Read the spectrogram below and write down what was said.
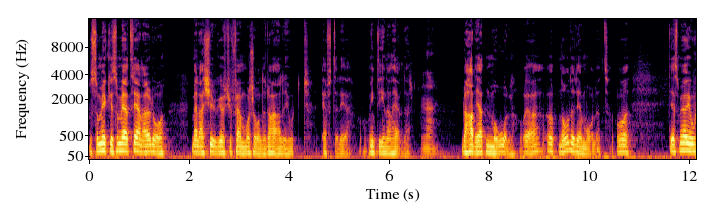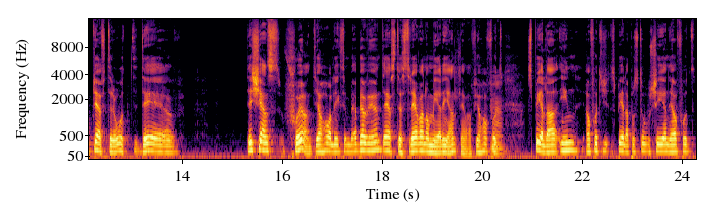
Och så mycket som jag tränade då mellan 20 och 25 års ålder, det har jag aldrig gjort efter det. Och inte innan heller. Nej. Då hade jag ett mål och jag uppnådde det målet. Och det som jag har gjort efteråt, det, det känns skönt. Jag, har liksom, jag behöver inte eftersträva något mer egentligen. Va? För jag har fått Nej. spela in, jag har fått spela på stor scen, jag har fått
